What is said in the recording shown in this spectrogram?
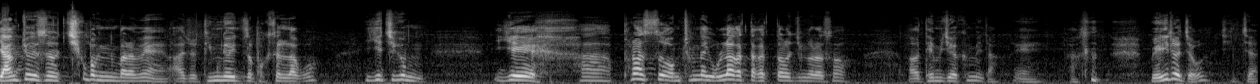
양쪽에서 치고받는 바람에 아주 딥노이드도 박살나고 이게 지금 이게 아, 플러스 엄청나게 올라갔다가 떨어진 거라서 어, 데미지가 큽니다. 예. 왜 이러죠, 진짜.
